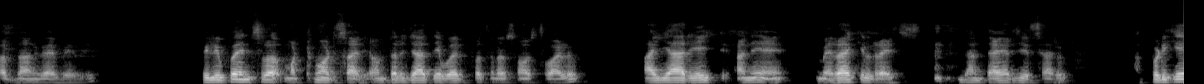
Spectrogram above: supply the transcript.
పద్నాలుగు అయ్యేవి ఫిలిప్పైన్స్లో మొట్టమొదటిసారి అంతర్జాతీయ వరిపోతున్న సంస్థ వాళ్ళు ఐఆర్ ఎయిట్ అనే మెరాకిల్ రైస్ దాన్ని తయారు చేశారు. అప్పటికే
